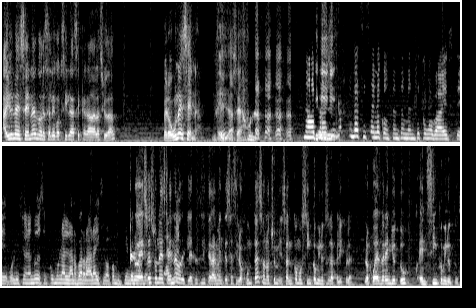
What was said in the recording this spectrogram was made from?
Hay una escena en donde sale Godzilla hace cagada a la ciudad, pero una escena ¿eh? O sea, una. No, pero y... sí sale constantemente cómo va este, evolucionando de ser como una larva rara y se va convirtiendo. Pero eso es una escena, o eso es literalmente, o sea, si lo juntas son ocho, son como cinco minutos de la película. Lo puedes ver en YouTube en cinco minutos.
